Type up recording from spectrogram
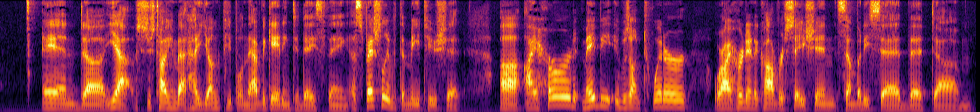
and uh, yeah, I was just talking about how young people navigating today's thing, especially with the Me Too shit. Uh, I heard maybe it was on Twitter or I heard in a conversation somebody said that um,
